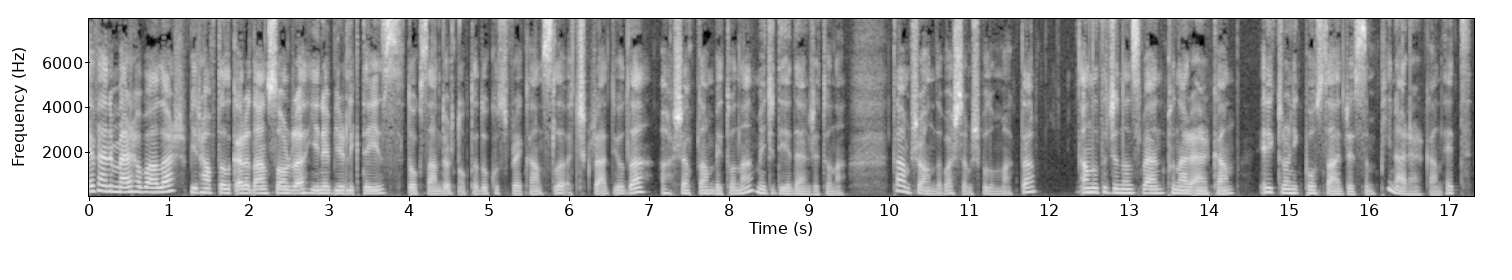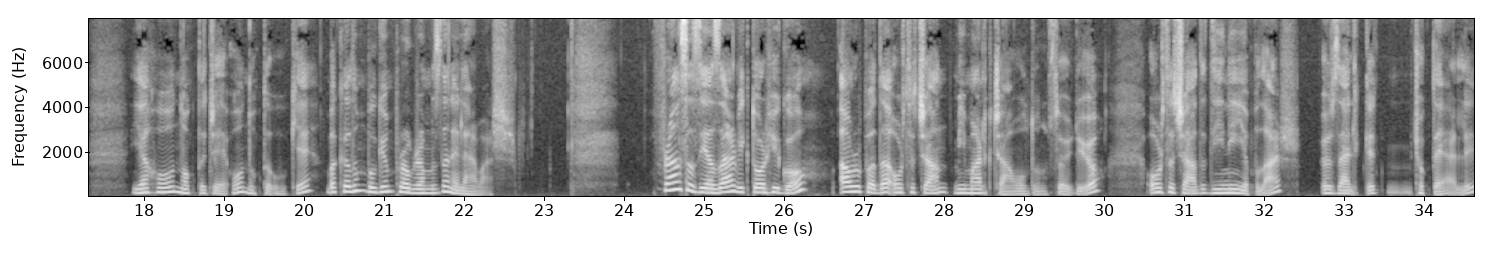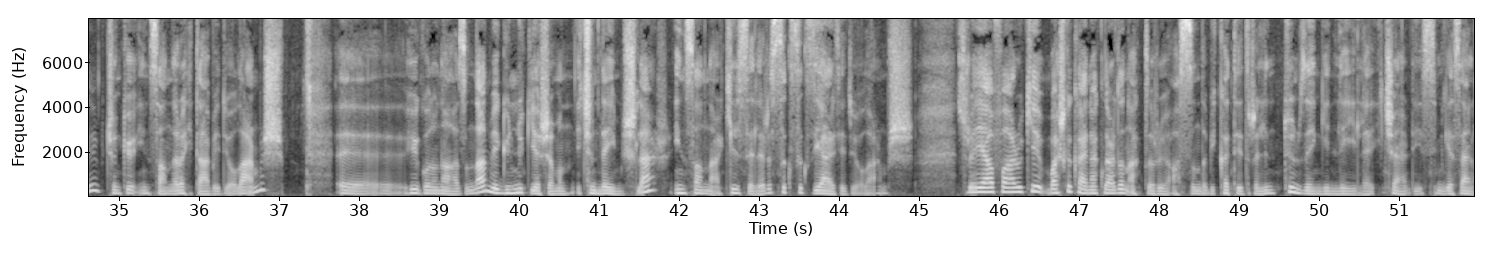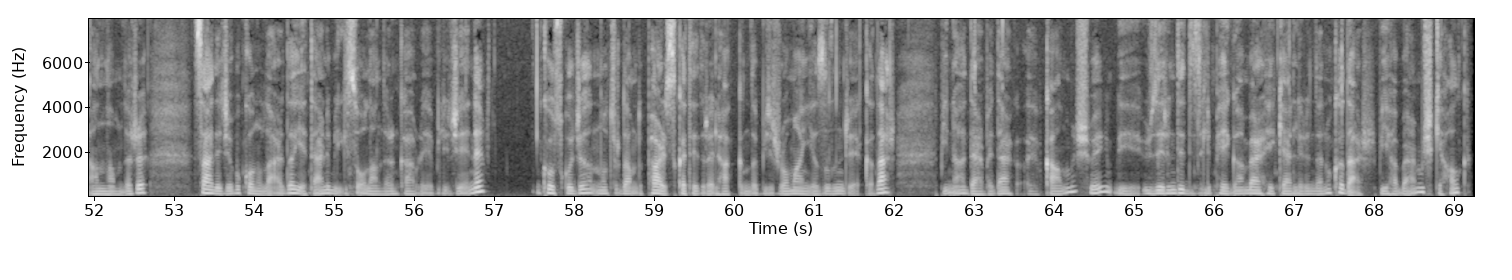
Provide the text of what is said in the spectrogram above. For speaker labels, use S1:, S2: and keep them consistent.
S1: Efendim merhabalar. Bir haftalık aradan sonra yine birlikteyiz. 94.9 frekanslı açık radyoda ahşaptan betona, mecidiyeden jetona. Tam şu anda başlamış bulunmakta. Anlatıcınız ben Pınar Erkan. Elektronik posta adresim pinarerkan.yahoo.co.uk Bakalım bugün programımızda neler var. Fransız yazar Victor Hugo Avrupa'da Orta Çağ'ın mimarlık çağı olduğunu söylüyor. Orta Çağ'da dini yapılar özellikle çok değerli çünkü insanlara hitap ediyorlarmış. Ee, Hugo'nun ağzından ve günlük yaşamın içindeymişler. İnsanlar kiliseleri sık sık ziyaret ediyorlarmış. Süreyya Faruki başka kaynaklardan aktarıyor aslında bir katedralin tüm zenginliğiyle içerdiği simgesel anlamları sadece bu konularda yeterli bilgisi olanların kavrayabileceğini koskoca Notre Dame de Paris Katedrali hakkında bir roman yazılıncaya kadar bina derbeder e, kalmış ve e, üzerinde dizili peygamber heykellerinden o kadar bir habermiş ki halk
